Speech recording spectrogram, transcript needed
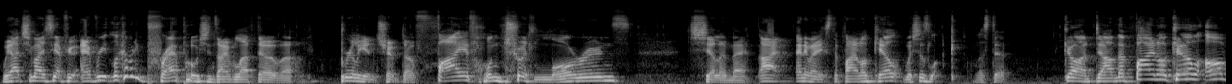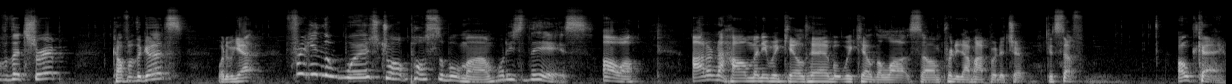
We actually managed to get through every... Look how many prayer potions I have left over. Brilliant trip though. 500 law runes. Chilling, mate. Alright, anyways, the final kill. Wish us luck. Let's do it. God damn, the final kill of the trip. Cough of the goods. What do we get? Freaking the worst drop possible, man. What is this? Oh, well. I don't know how many we killed here, but we killed a lot, so I'm pretty damn happy with the chip. Good stuff. Okay.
